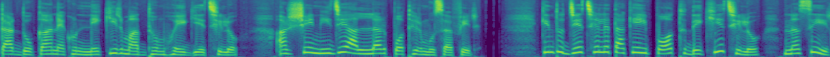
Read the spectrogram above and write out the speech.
তার দোকান এখন নেকির মাধ্যম হয়ে গিয়েছিল আর সে নিজে আল্লাহর পথের মুসাফির। কিন্তু যে ছেলে তাকে এই পথ দেখিয়েছিল, নাসির,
